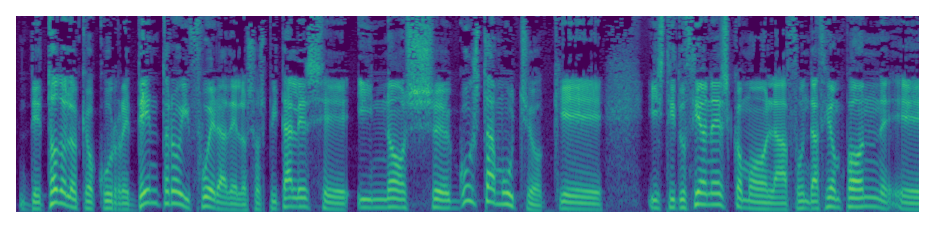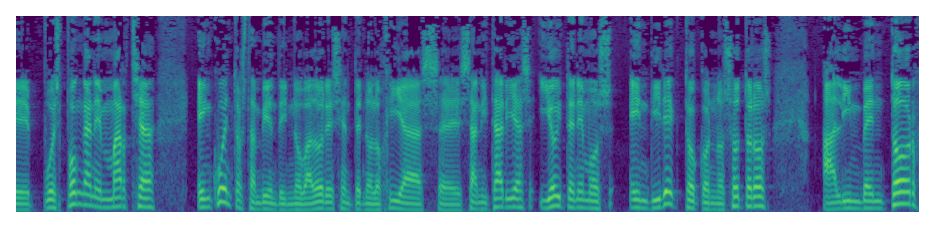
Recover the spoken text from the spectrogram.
de todo lo que ocurre dentro y fuera de los hospitales eh, y nos eh, gusta mucho que instituciones como la Fundación PON eh, pues pongan en marcha encuentros también de innovadores en tecnologías sanitarias. Y hoy tenemos en directo con nosotros al inventor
